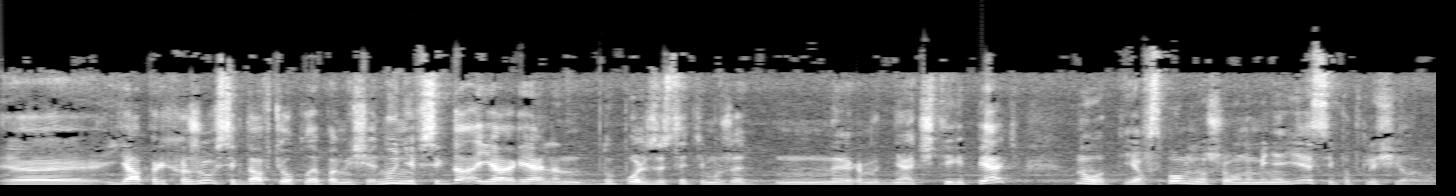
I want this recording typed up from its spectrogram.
Э, я прихожу всегда в теплое помещение. Ну, не всегда, я реально ну, пользуюсь этим уже, наверное, дня 4-5. Ну, вот я вспомнил, что он у меня есть и подключил его.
